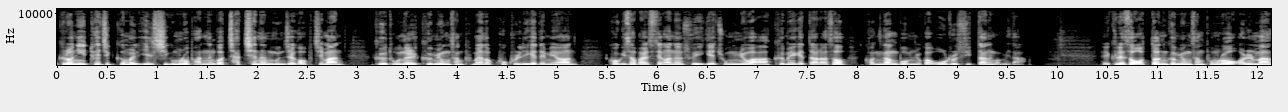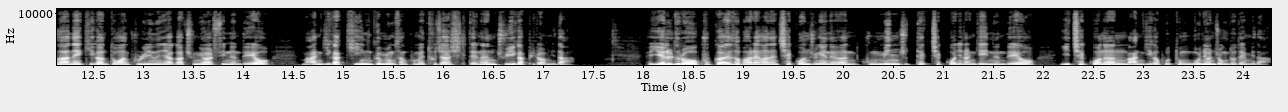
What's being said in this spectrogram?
그러니 퇴직금을 일시금으로 받는 것 자체는 문제가 없지만 그 돈을 금융상품에 넣고 굴리게 되면 거기서 발생하는 수익의 종류와 금액에 따라서 건강보험료가 오를 수 있다는 겁니다. 그래서 어떤 금융상품으로 얼마간의 기간 동안 굴리느냐가 중요할 수 있는데요. 만기가 긴 금융상품에 투자하실 때는 주의가 필요합니다. 예를 들어 국가에서 발행하는 채권 중에는 국민주택 채권이라는 게 있는데요. 이 채권은 만기가 보통 5년 정도 됩니다.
